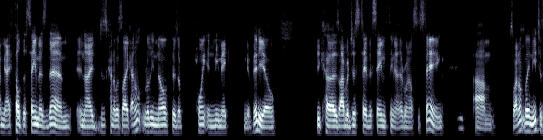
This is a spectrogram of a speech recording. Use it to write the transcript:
I mean, I felt the same as them, and I just kind of was like, I don't really know if there's a point in me making a video because I would just say the same thing that everyone else is saying. Um, so I don't really need to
